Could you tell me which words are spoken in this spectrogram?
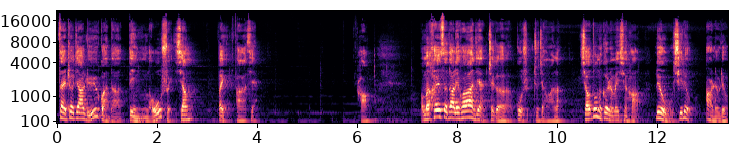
在这家旅馆的顶楼水箱被发现。好，我们黑色大丽花案件这个故事就讲完了。小东的个人微信号六五七六二六六，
